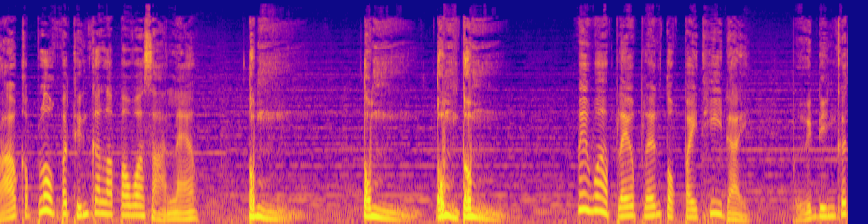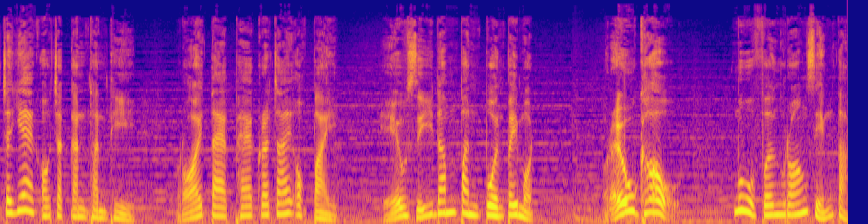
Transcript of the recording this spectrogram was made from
ราวกับโลกมาถึงกาลปวสานแล้วตุ้มตุ้มตุ้มตุ้ม ไม่ว่าเปลวเพลิงตกไปที่ใด ผืนดินก็จะแยกออกจากกันทันที รอยแตกแพ่กระจายออกไป เหวสีดำปั่นป่วนไปหมด เร็วเข้า มู่เฟิงร้องเสียงต่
